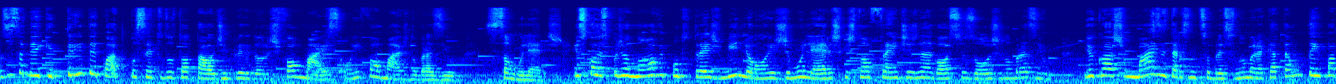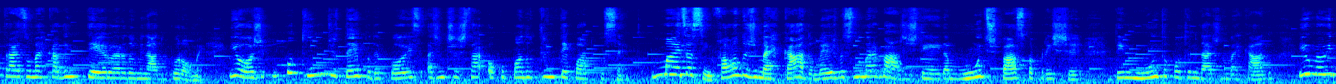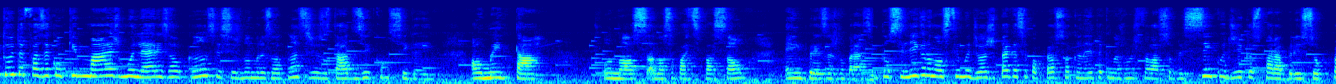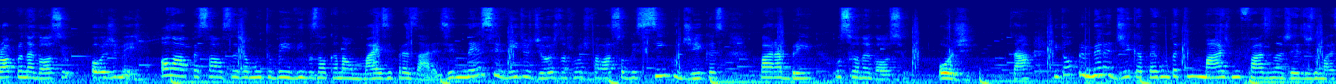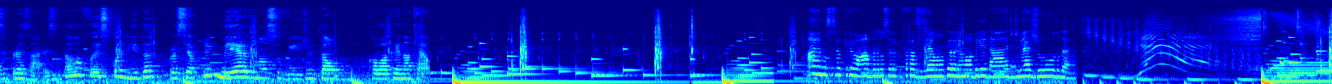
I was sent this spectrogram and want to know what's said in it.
Você sabia que 34% do total de empreendedores formais ou informais no Brasil são mulheres? Isso corresponde a 9,3 milhões de mulheres que estão à frente de negócios hoje no Brasil. E o que eu acho mais interessante sobre esse número é que até um tempo atrás o mercado inteiro era dominado por homem. E hoje, um pouquinho de tempo depois, a gente está ocupando 34%. Mas assim, falando de mercado mesmo, esse número é baixo. A gente tem ainda muito espaço para preencher, tem muita oportunidade no mercado. E o meu intuito é fazer com que mais mulheres alcancem esses números, alcancem esses resultados e consigam aumentar o nosso, a nossa participação em empresas no Brasil. Então se liga no nosso tema de hoje, pega seu papel, sua caneta que nós vamos falar sobre 5 dicas para abrir seu próprio negócio hoje mesmo. Olá pessoal, sejam muito bem-vindos ao canal Mais Empresárias. E nesse vídeo de hoje nós vamos falar sobre 5 dicas para abrir o seu negócio hoje. Tá? Então a primeira dica é a pergunta que mais me fazem nas redes do Mais Empresárias. Então ela foi escolhida para ser a primeira do nosso vídeo, então coloca aí na tela. Ai, não sei o que eu abro, não sei o que fazer, eu não tenho nenhuma habilidade, me ajuda. Primeira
